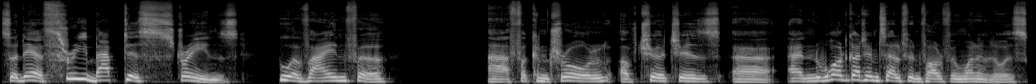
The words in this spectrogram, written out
So there are three Baptist strains who are vying for uh, for control of churches. Uh, and Ward got himself involved in one of those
